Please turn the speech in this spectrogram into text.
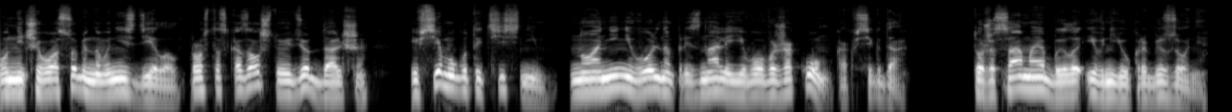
Он ничего особенного не сделал, просто сказал, что идет дальше, и все могут идти с ним, но они невольно признали его вожаком, как всегда. То же самое было и в Нью-Крабюзоне.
